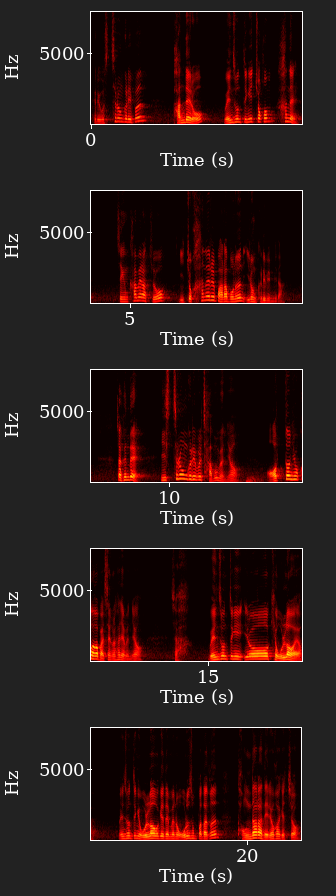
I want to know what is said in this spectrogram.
그리고 스트롱 그립은 반대로 왼손등이 조금 하늘. 지금 카메라 쪽 이쪽 하늘을 바라보는 이런 그립입니다. 자, 근데 이 스트롱 그립을 잡으면요. 어떤 효과가 발생을 하냐면요. 자, 왼손등이 이렇게 올라와요. 왼손등이 올라오게 되면 오른손바닥은 덩달아 내려가겠죠.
